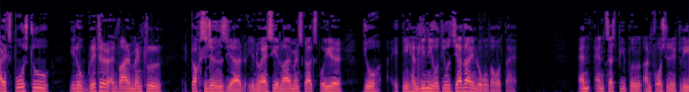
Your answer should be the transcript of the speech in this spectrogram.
are expose to you know greater environmental toxins یا یو نو ایسی انوائرمنٹس کا ایکسپوئر جو اتنی ہیلدی نہیں ہوتی وہ زیادہ ان لوگوں کا ہوتا ہے and and such people unfortunately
